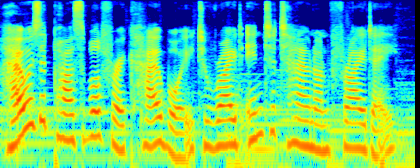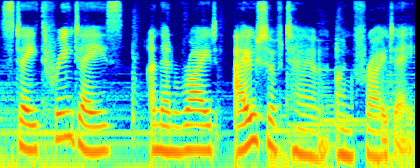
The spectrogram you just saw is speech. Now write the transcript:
How is it possible for a cowboy to ride into town on Friday, stay three days, and then ride out of town on Friday?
